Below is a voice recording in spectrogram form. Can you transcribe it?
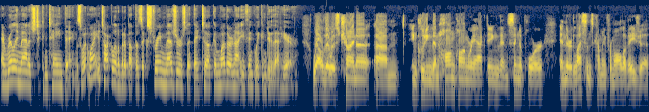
and really managed to contain things. Why don't you talk a little bit about those extreme measures that they took and whether or not you think we can do that here? Well, there was China, um, including then Hong Kong reacting, then Singapore, and there are lessons coming from all of Asia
